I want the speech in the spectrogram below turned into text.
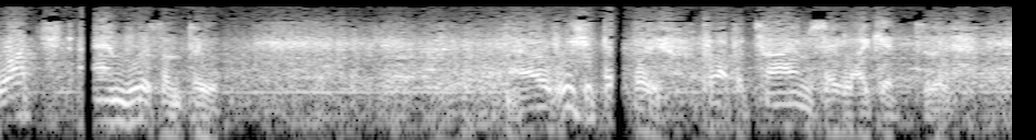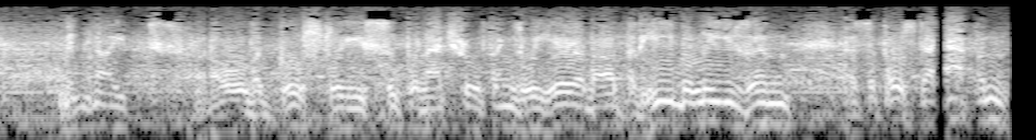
Watched and listened to. Now, if we should pick the proper time, say like at uh, midnight, when all the ghostly, supernatural things we hear about that he believes in are supposed to happen,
